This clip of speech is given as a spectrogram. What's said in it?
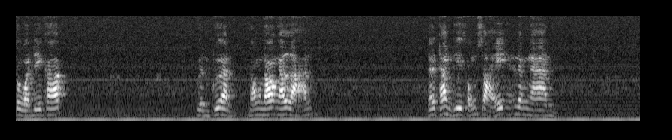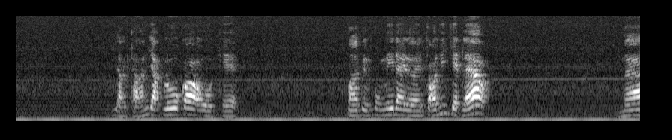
สวัสดีครับ เพื่อนเพื่อนน้องน้องๆหลาน และท่านที่สงสัยเรื่องงาน อยากถามอยากรู้ก็โอเค มาถึงตรงนี้ได้เลย ตอนที่เจ็ดแล้ว นะ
